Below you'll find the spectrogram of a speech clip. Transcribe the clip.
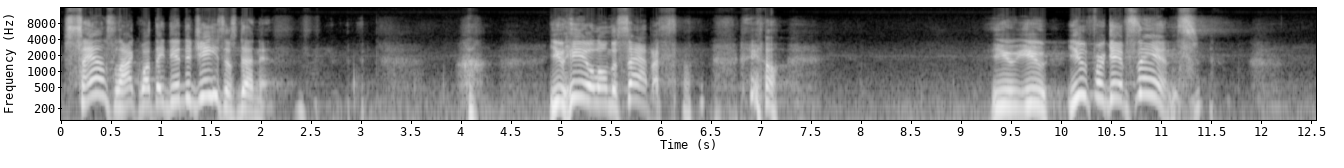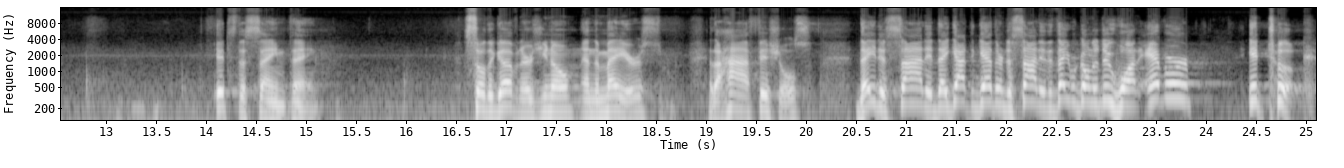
Sounds like what they did to Jesus, doesn't it? you heal on the Sabbath. you know, you, you, you forgive sins. It's the same thing. So the governors, you know, and the mayors, the high officials, they decided, they got together and decided that they were going to do whatever it took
